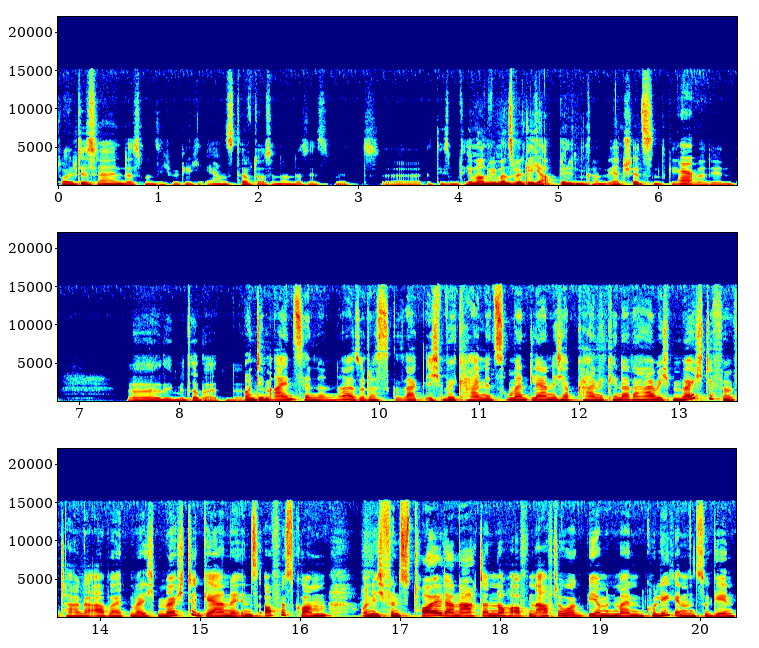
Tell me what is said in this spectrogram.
sollte sein, dass man sich wirklich ernsthaft auseinandersetzt mit äh, diesem Thema und wie man es wirklich abbilden kann, wertschätzend gegenüber ja. den äh, den Mitarbeitenden. Und dem Einzelnen. Ne? Also du hast gesagt, ich will kein Instrument lernen, ich habe keine Kinder daheim, ich möchte fünf Tage arbeiten, weil ich möchte gerne ins Office kommen und ich finde es toll, danach dann noch auf ein Afterwork-Bier mit meinen Kolleginnen zu gehen.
